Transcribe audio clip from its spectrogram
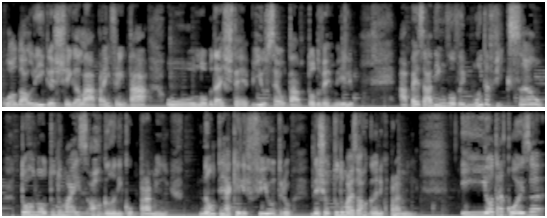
quando a Liga chega lá para enfrentar o Lobo da Steppe e o céu tá todo vermelho. Apesar de envolver muita ficção, tornou tudo mais orgânico para mim. Não ter aquele filtro deixou tudo mais orgânico para mim. E outra coisa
